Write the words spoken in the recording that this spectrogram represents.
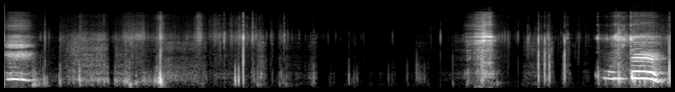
galaretki. Kurde.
